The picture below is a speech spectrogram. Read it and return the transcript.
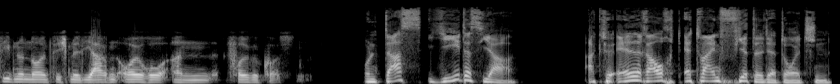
97 Milliarden Euro an Folgekosten. Und das jedes Jahr. Aktuell raucht etwa ein Viertel der Deutschen.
